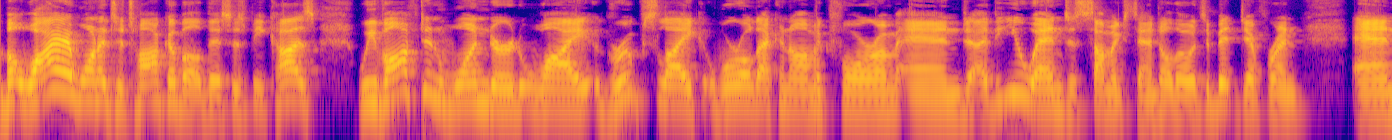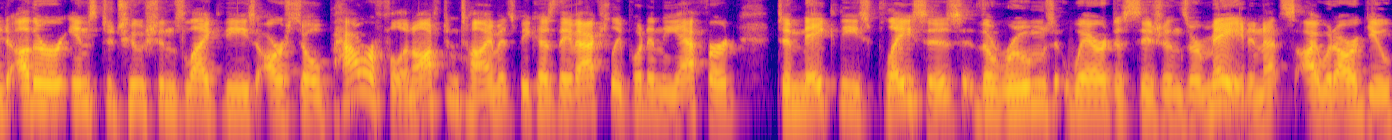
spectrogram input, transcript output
But why I wanted to talk about this is because we've often wondered why groups like World Economic Forum and uh, the UN to some extent, although it's a bit different, and other institutions like these are so powerful. And oftentimes it's because they've actually put in the effort to make these places the rooms where decisions are made. And that's, I would argue,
